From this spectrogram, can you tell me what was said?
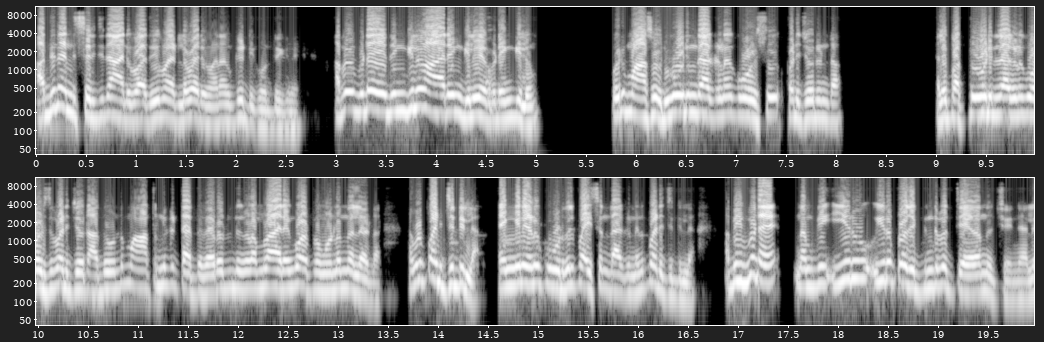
അതിനനുസരിച്ചിട്ട് ആനുപാതികമായിട്ടുള്ള വരുമാനം നമുക്ക് കിട്ടിക്കൊണ്ടിരിക്കുന്നത് അപ്പൊ ഇവിടെ ഏതെങ്കിലും ആരെങ്കിലും എവിടെയെങ്കിലും ഒരു മാസം ഒരു കോടി ഉണ്ടാക്കുന്ന കോഴ്സ് പഠിച്ചവരുണ്ടാവും അല്ലെങ്കിൽ പത്ത് കോടി ഉണ്ടാക്കുന്ന കോഴ്സ് പഠിച്ചവർ അതുകൊണ്ട് മാത്രം കിട്ടാത്തത്. വേറെ ഒരു നിങ്ങൾ നമ്മൾ ആരെയും കുഴപ്പം കൊണ്ടൊന്നല്ല കേട്ടോ. നമ്മൾ പഠിച്ചിട്ടില്ല. എങ്ങനെയാണ് കൂടുതൽ പൈസ ഉണ്ടാക്കേണ്ടത് പഠിച്ചിട്ടില്ല. അപ്പൊ ഇവിടെ നമുക്ക് ഈ ഒരു ഈ ഒരു പ്രൊജക്ടിന്റെ പ്രത്യേകത എന്ന് വെച്ച് കഴിഞ്ഞാൽ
